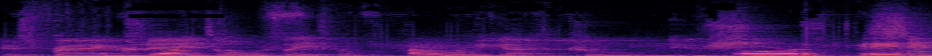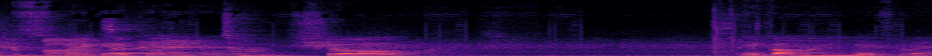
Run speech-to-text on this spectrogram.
There's frag grenades, old faithful. हाँ We got cool new shit. और Secret ग्रेनेड्स में क्या क्या है शॉक ये काम आएँगे इसमें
